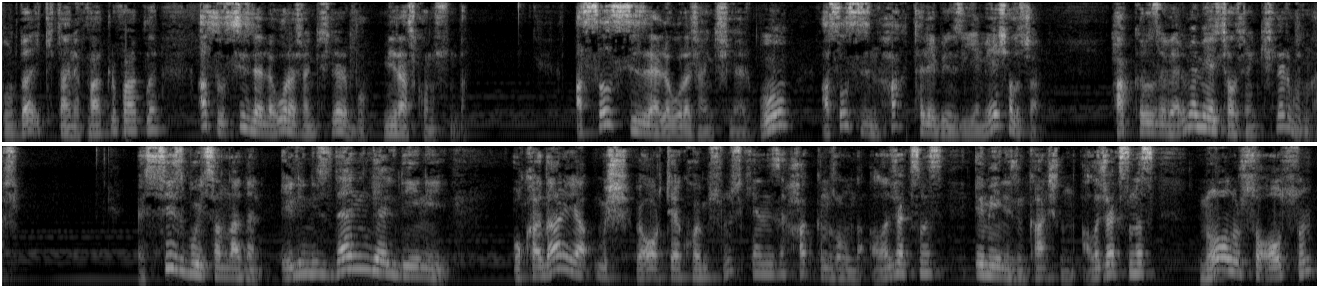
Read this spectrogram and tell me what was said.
Burada iki tane farklı farklı. Asıl sizlerle uğraşan kişiler bu miras konusunda. Asıl sizlerle uğraşan kişiler bu. Asıl sizin hak talebinizi yemeye çalışan, hakkınızı vermemeye çalışan kişiler bunlar. Ve siz bu insanlardan elinizden geldiğini o kadar yapmış ve ortaya koymuşsunuz ki kendinize hakkınız onunda alacaksınız. Emeğinizin karşılığını alacaksınız. Ne olursa olsun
